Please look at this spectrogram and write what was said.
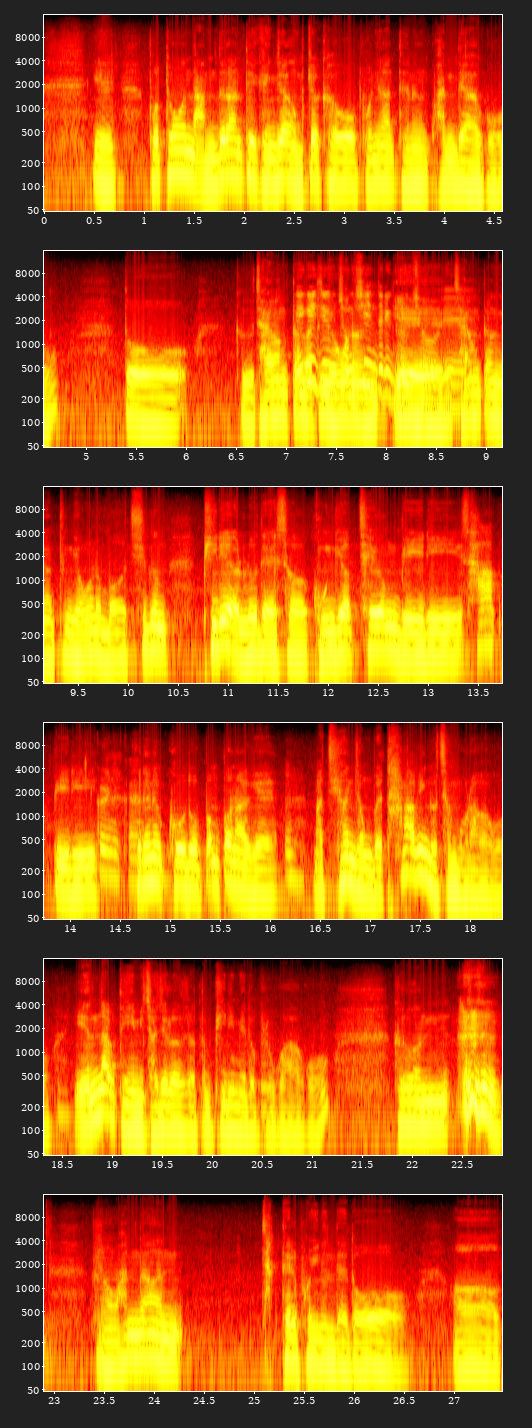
예, 보통은 남들한테 굉장히 엄격하고 본인한테는 관대하고 또 그 자유한국당 같은 경우는 정치인들이 그렇죠. 예, 예. 자유한국당 같은 경우는 뭐 지금 비리에 연루돼서 공기업 채용 비리, 사학 비리 그러니까요. 음. 그래놓고도 뻔뻔하게 마치 현 정부의 탄압인 것처럼 몰아가고 옛날부터 이미 저질러졌던 비림에도 불구하고 그런 그런 황당한 작태를 보이는데도 어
